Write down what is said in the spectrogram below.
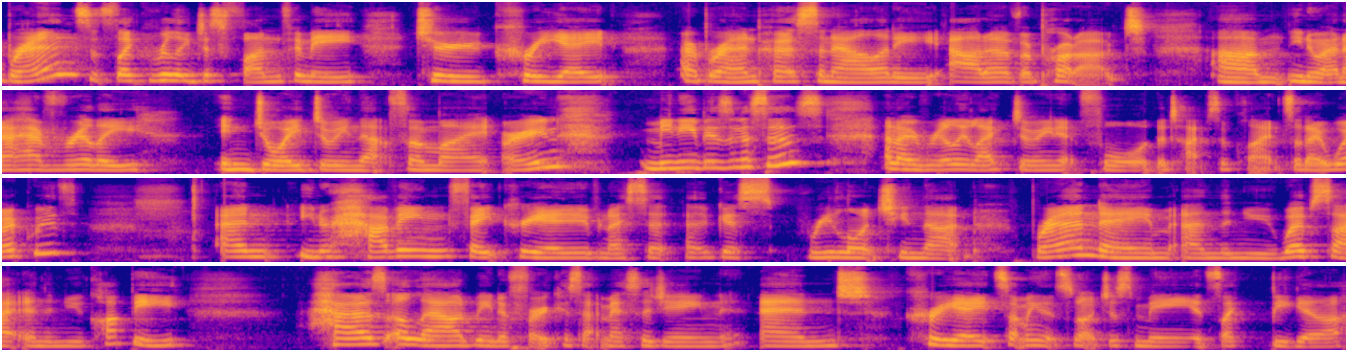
brands. It's like really just fun for me to create a brand personality out of a product. Um, you know, and I have really enjoyed doing that for my own mini businesses. And I really like doing it for the types of clients that I work with. And, you know, having Fete Creative and I said, I guess relaunching that brand name and the new website and the new copy has allowed me to focus that messaging and create something that's not just me, it's like bigger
